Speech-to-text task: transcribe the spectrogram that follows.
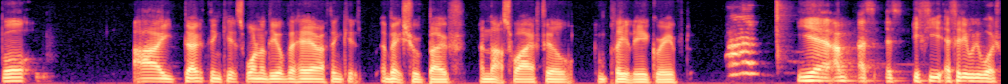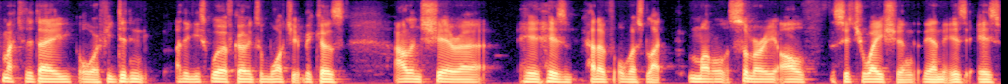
but I don't think it's one or the other here. I think it's a mixture of both, and that's why I feel completely aggrieved. Yeah, I'm, if you if anybody watched Match of the Day, or if you didn't I think it's worth going to watch it because Alan Shearer, his, his kind of almost like model summary of the situation at the end is is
